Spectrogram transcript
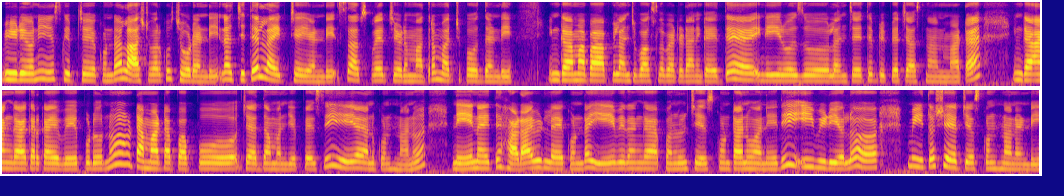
వీడియోని స్కిప్ చేయకుండా లాస్ట్ వరకు చూడండి. నచ్చితే లైక్ చేయండి. సబ్స్క్రైబ్ చేయడం మాత్రం మర్చిపోవద్దండి. ఇంకా మా పాపకి లంచ్ బాక్స్లో పెట్టడానికైతే ఇంక ఈరోజు లంచ్ అయితే ప్రిపేర్ చేస్తున్నాను అనమాట ఇంకా అంగాకరకాయ వేపుడును టమాటా పప్పు చేద్దామని చెప్పేసి అనుకుంటున్నాను. నేనైతే హడావిడి లేకుండా ఏ విధంగా పనులు చేసుకుంటాను అనేది ఈ వీడియోలో మీతో షేర్ చేసుకుంటున్నానండి.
